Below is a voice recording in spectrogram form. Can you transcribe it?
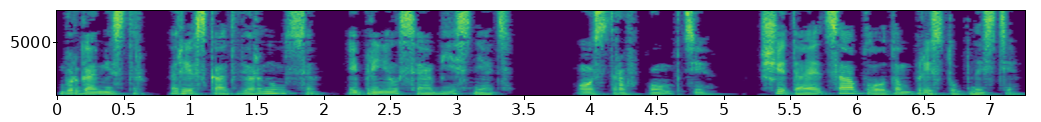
Бургомистр резко отвернулся и принялся объяснять. «Остров Помпти считается оплотом преступности,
